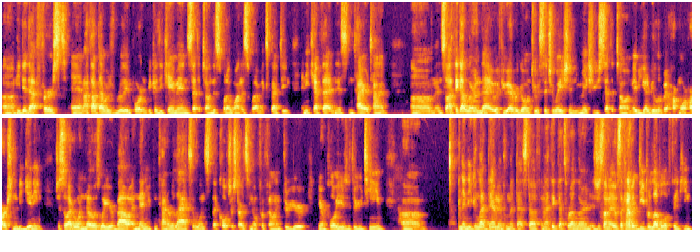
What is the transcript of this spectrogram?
Um, he did that first. And I thought that was really important because he came in, set the tone. This is what I want. This is what I'm expecting. And he kept that in this entire time. Um, and so I think I learned that if you ever go into a situation, make sure you set the tone. Maybe you got to be a little bit more harsh in the beginning, just so everyone knows what you're about, and then you can kind of relax. And once the culture starts, you know, fulfilling through your your employees or through your team, um, and then you can let them implement that stuff. And I think that's what I learned. It's just on a, it was a kind of a deeper level of thinking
